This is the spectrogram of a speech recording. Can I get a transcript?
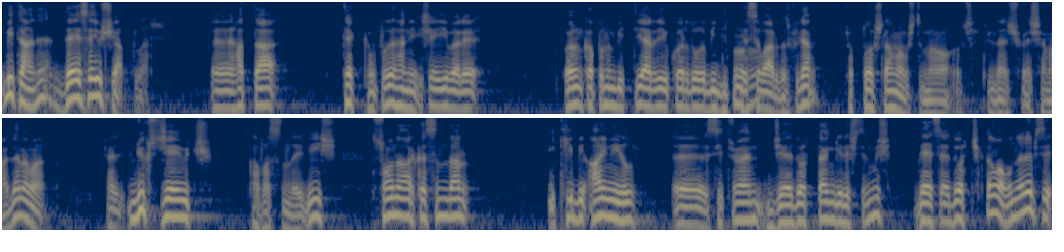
bir tane DS3 yaptılar. Ee, hatta tek kapı hani şeyi böyle ön kapının bittiği yerde yukarı doğru bir dikmesi vardır filan. Çok da hoşlanmamıştım ben o şekilden şu şemalden ama yani lüks C3 kafasındaydı iş. Sonra arkasından 2000 aynı yıl e, Citroen C4'ten geliştirilmiş DS4 çıktı ama bunların hepsi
